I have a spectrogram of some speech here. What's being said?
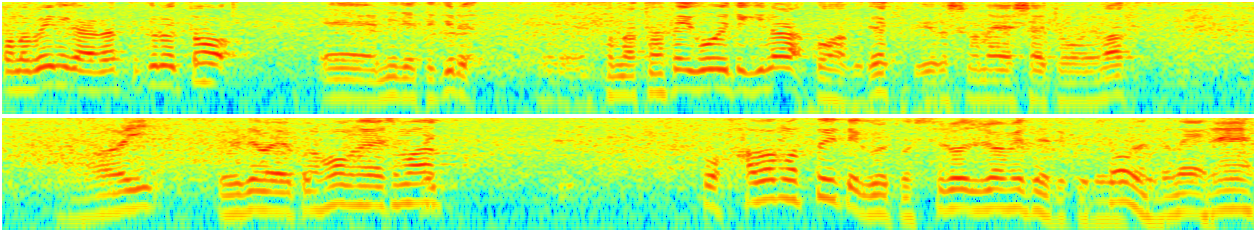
この紅が上がってくると、えー、見れてくる、えー、そんな縦声的な紅白です。よろしくお願いしたいと思います。はい。それでは横の方お願いします、はい、こう幅もついてくると白地を見せてくれる、そうですね、ね、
